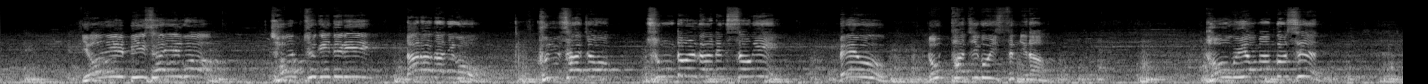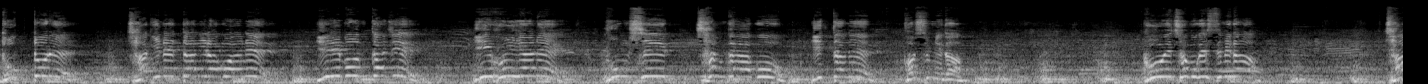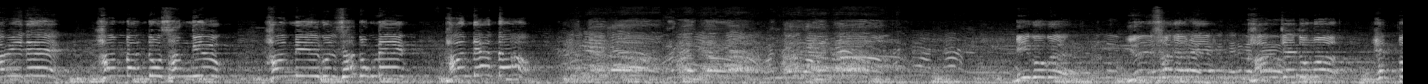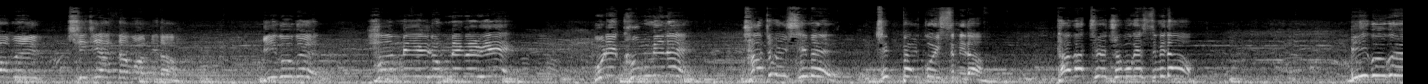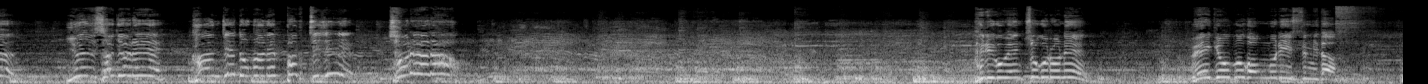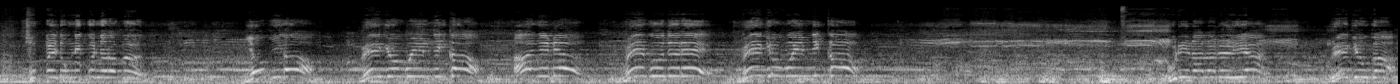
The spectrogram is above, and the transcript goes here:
연일 미사일과 전투기들이 날아다니고 군사적 충돌 가능성이 매우 높아지고 있습니다. 더욱 위험한 것은 독도를 자기네 땅이라고 하는 일본까지 이 훈련에 공식 참가하고 있다는 것입니다. 구호 외쳐보겠습니다. 자위대 한반도 상륙 한미일 군사동맹 반대한다! 미국은 윤석열의 강제동원 해법을 지지한다고 합니다. 미국은 한미일 동맹을 위해 우리 국민의 자존심을 짓밟고 있습니다. 다 같이 외쳐보겠습니다. 미국은 윤석열의 강제동원 해법 지지 철회하라! 그리고 왼쪽으로는 외교부 건물이 있습니다. 촛불 독립군 여러분, 여기가 외교부입니까? 아니면 외구들의 외교부입니까? 우리나라를 위한 외교가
